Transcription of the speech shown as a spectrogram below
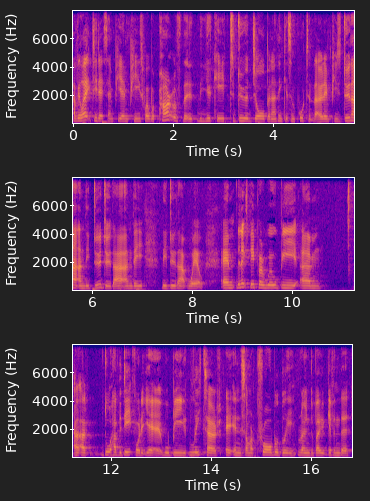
have elected SNP MPs while we're part of the, the UK to do a job, and I think it's important that our MPs do that, and they do do that, and they they do that well. Um, the next paper will be. Um, I, don't have the date for it yet. It will be later in the summer, probably roundabout, given the,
